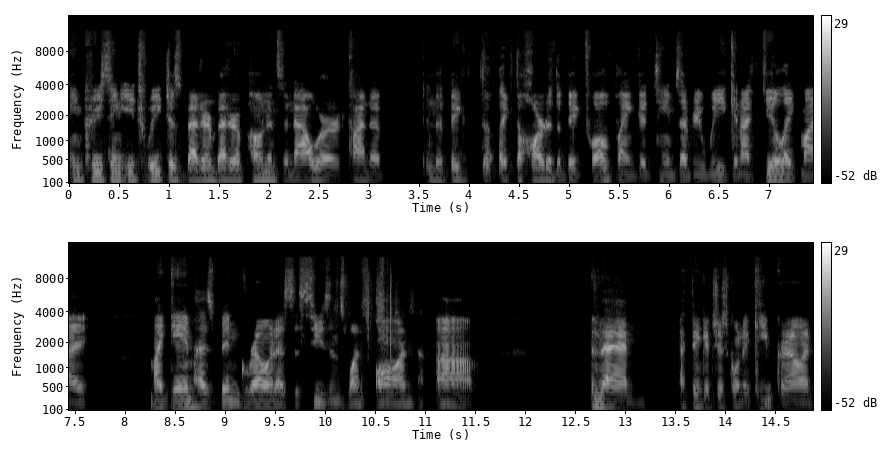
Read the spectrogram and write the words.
increasing each week, just better and better opponents, and now we're kind of in the big like the heart of the Big Twelve, playing good teams every week, and I feel like my my game has been growing as the seasons went on. Um, and then I think it's just going to keep growing.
